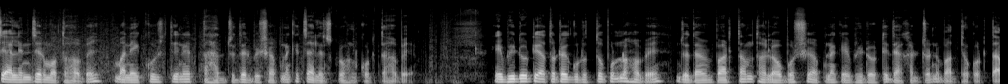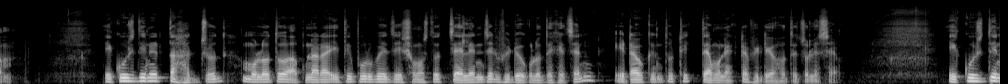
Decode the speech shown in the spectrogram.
চ্যালেঞ্জের মতো হবে মানে একুশ দিনের তাহাজ্জুদের বিষয়ে আপনাকে চ্যালেঞ্জ গ্রহণ করতে হবে। এই ভিডিওটি এতটাই গুরুত্বপূর্ণ হবে, যদি আমি পারতাম তাহলে অবশ্যই আপনাকে এই ভিডিওটি দেখার জন্য বাধ্য করতাম। একুশ দিনের তাহাজ্জুদ, মূলত আপনারা ইতিপূর্বে যে সমস্ত চ্যালেঞ্জের ভিডিওগুলো দেখেছেন, এটাও কিন্তু ঠিক তেমন একটা ভিডিও হতে চলেছে। একুশ দিন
